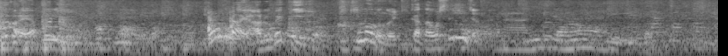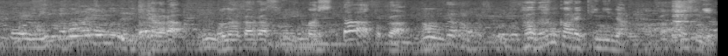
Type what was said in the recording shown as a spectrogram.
だからやっぱり本来あるべき生き物の生き方をしてるんじゃない？だからお腹が空きましたとか、あなんかあれ気になるとか別にあ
